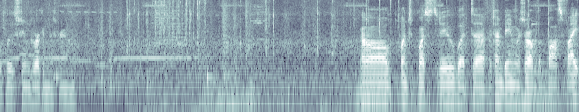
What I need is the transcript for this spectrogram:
Hopefully the stream's working this round. Got a bunch of quests to do, but uh, for time being, we're gonna start off with a boss fight.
